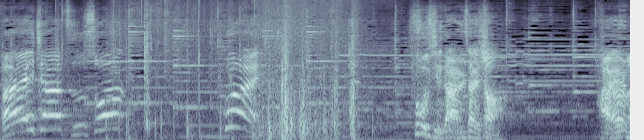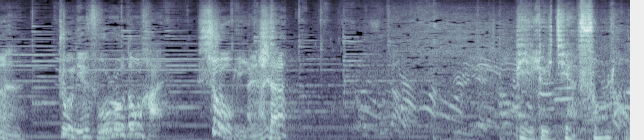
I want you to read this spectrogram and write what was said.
白家子孙跪！父亲大人在上，孩儿们祝您福如东海，寿比南山。碧绿见风龙，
